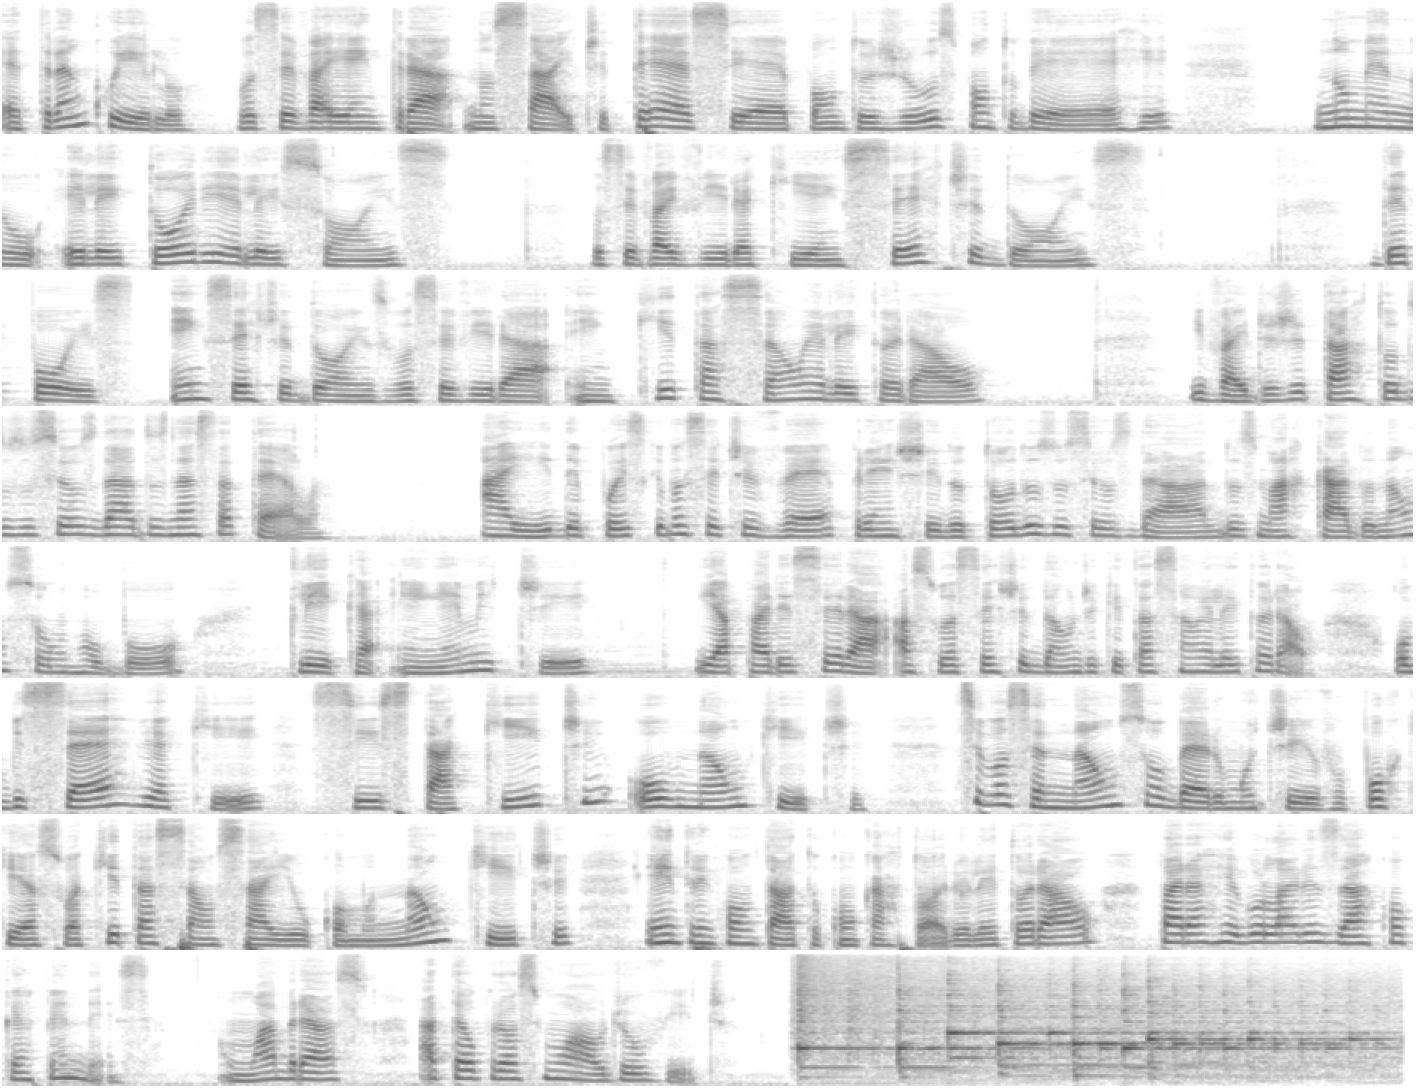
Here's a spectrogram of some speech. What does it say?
é tranquilo. Você vai entrar no site tse.jus.br, no menu Eleitor e Eleições, você vai vir aqui em Certidões, depois em Certidões você virá em Quitação Eleitoral e vai digitar todos os seus dados nessa tela. Aí, depois que você tiver preenchido todos os seus dados, marcado não sou um robô, clica em emitir e aparecerá a sua certidão de quitação eleitoral. Observe aqui se está kit ou não kit. Se você não souber o motivo por que a sua quitação saiu como não kit, entre em contato com o cartório eleitoral para regularizar qualquer pendência. Um abraço, até o próximo áudio ou vídeo.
